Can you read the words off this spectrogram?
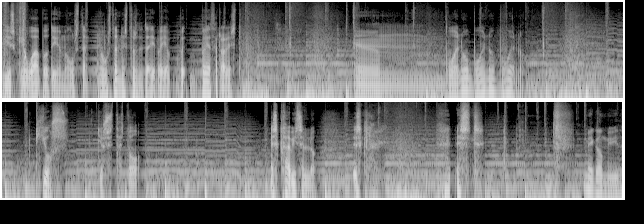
Dios, qué guapo, tío. Me gusta. Me gustan estos detalles. Voy, a cerrar esto. Em, bueno, bueno, bueno. Dios. Dios, está esto. Esclavícenlo. Esclavi... Es... Me cago en mi vida.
